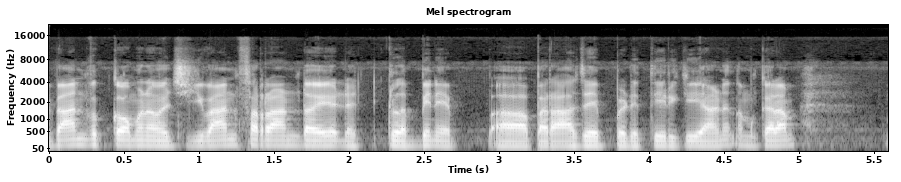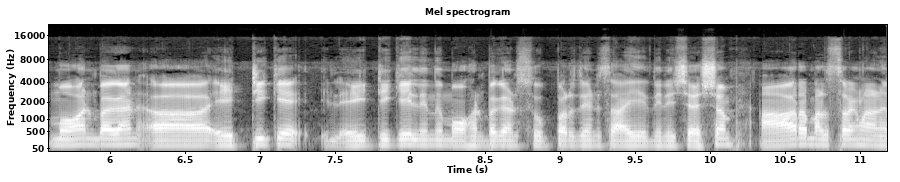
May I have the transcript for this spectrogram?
ഇവാൻ വിക്കോമനോജ് ഇവാൻ ഫെറാൻഡോയുടെ ക്ലബിനെ പരാജയപ്പെടുത്തിയിരിക്കുകയാണ്. നമുക്കറിയാം മോഹൻ ബഗാൻ എയ്റ്റി കെ എയ്റ്റി കെയിൽ നിന്ന് മോഹൻ ബഗാൻ സൂപ്പർ ജെയിൻസ് ആയതിനു ശേഷം ആറ് മത്സരങ്ങളാണ്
